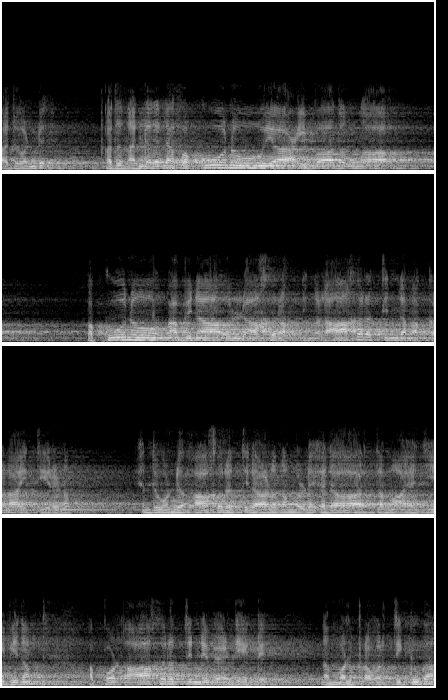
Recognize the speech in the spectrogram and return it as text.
അതുകൊണ്ട് അത് നല്ലതല്ല. ഫക്കൂനൂയ ഇബാദുള്ള ഫക്കൂനു അബിനാ ഉൽ ആഹ്റ നിങ്ങൾ ആഹ്റത്തിന്റെ മക്കളായി തീരണം എന്തുകൊണ്ട് ആഹ്റത്തിലാണ് നമ്മളുടെ യഥാർത്ഥമായ ജീവിതം? അപ്പോൾ ആഹ്റത്തിന് വേണ്ടിയിട്ട് നമ്മൾ പ്രവർത്തിക്കുക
